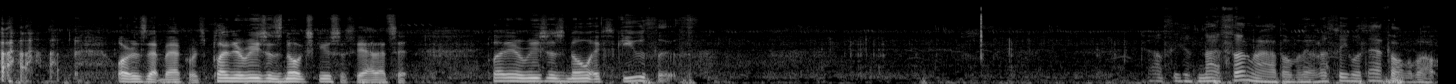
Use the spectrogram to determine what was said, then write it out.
or is that backwards? Plenty of reasons, no excuses. Yeah, that's it. Plenty of reasons, no excuses. I see this nice sunrise over there. Let's see what that's all about.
